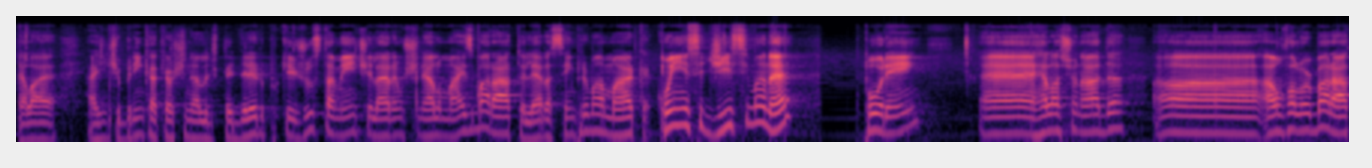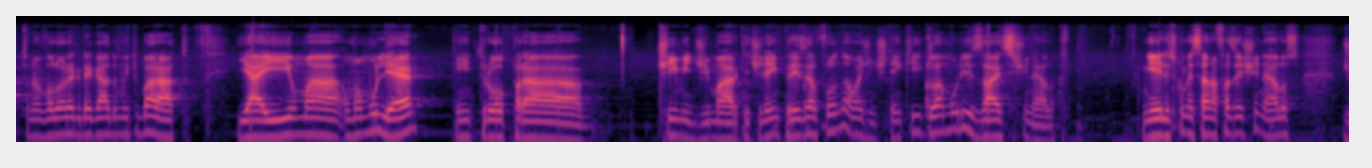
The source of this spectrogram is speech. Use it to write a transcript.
Ela, a gente brinca que é o chinelo de pedreiro porque justamente ele era um chinelo mais barato, ele era sempre uma marca conhecidíssima, né? Porém, é, relacionada a, a, um valor barato, né? um valor agregado muito barato. E aí uma, uma mulher entrou para time de marketing da empresa, ela falou: "Não, a gente tem que glamourizar esse chinelo". E aí eles começaram a fazer chinelos de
